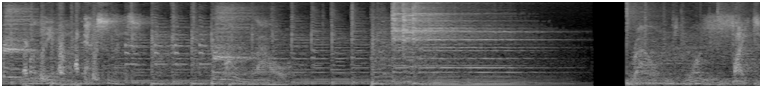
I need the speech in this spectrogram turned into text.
Mileena, excellent. One, fight.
